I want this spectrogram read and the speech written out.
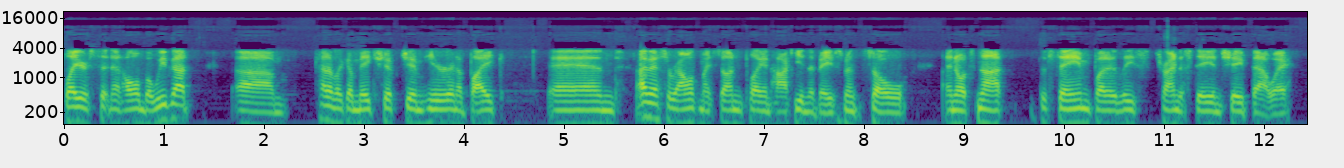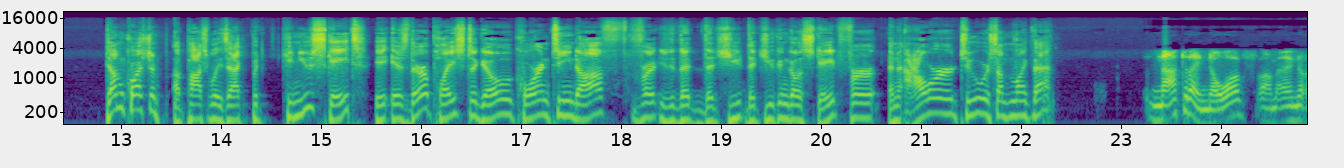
players sitting at home, but we've got um kind of like a makeshift gym here and a bike and I mess around with my son playing hockey in the basement, so I know it's not the same, but at least trying to stay in shape that way. Dumb question, uh, possibly Zach, but can you skate? Is there a place to go quarantined off for that that you that you can go skate for an hour or two or something like that? Not that I know of. Um, I know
